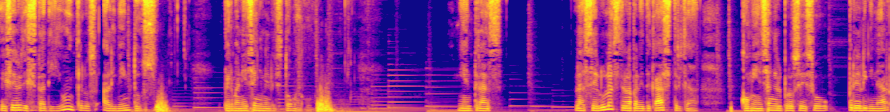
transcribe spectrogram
es el estadio en que los alimentos permanecen en el estómago, mientras las células de la pared gástrica comienzan el proceso preliminar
